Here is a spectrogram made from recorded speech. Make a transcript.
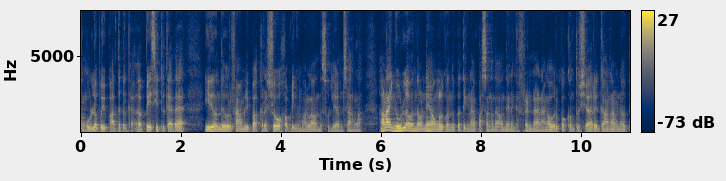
அவங்க உள்ளே போய் பார்த்துட்டு இருக்க பேசிகிட்டு இருக்காத. இது வந்து ஒரு ஃபேமிலி பார்க்குற ஷோ அப்படிங்கிற மாதிரிலாம் வந்து சொல்லி அனுப்பிச்சாங்களாம். ஆனால் இங்கே உள்ளே வந்தோடனே அவங்களுக்கு வந்து பார்த்திங்கன்னா பசங்க தான் வந்து எனக்கு ஃப்ரெண்ட் ஆனாங்க. ஒரு பக்கம் துஷார் கானா வினோத்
